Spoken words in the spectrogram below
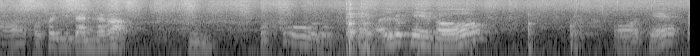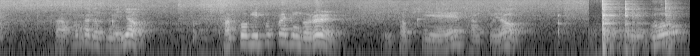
아, 벌써 이 냄새가, 음. 오, 자, 이렇게 해서 어, 이렇게 다 볶아졌으면요. 닭고기 볶아진 거를 이 접시에 담고요. 그리고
